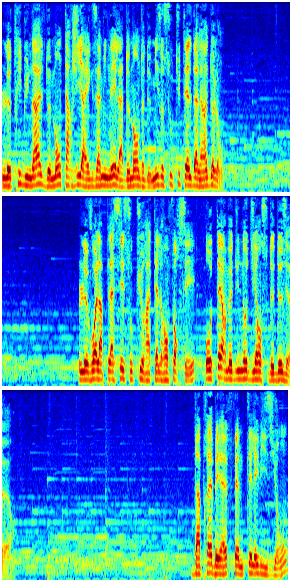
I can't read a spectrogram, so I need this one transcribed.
le tribunal de Montargis a examiné la demande de mise sous tutelle d'Alain Delon. Le voilà placé sous curatelle renforcée, au terme d'une audience de deux heures. D'après BFM Télévision,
